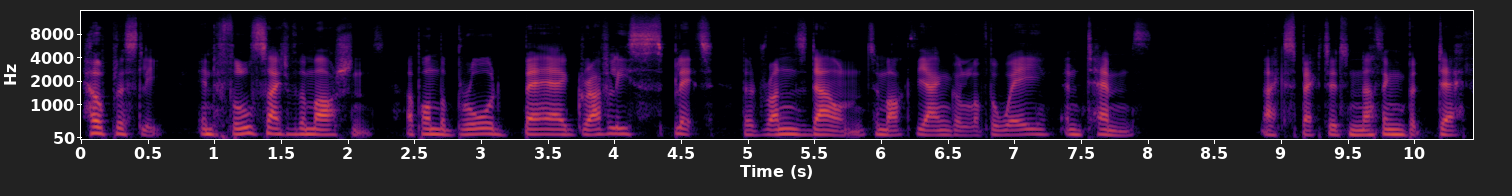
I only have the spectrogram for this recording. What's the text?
helplessly, in full sight of the Martians, upon the broad, bare, gravelly split that runs down to mark the angle of the Wey and Thames. I expected nothing but death.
